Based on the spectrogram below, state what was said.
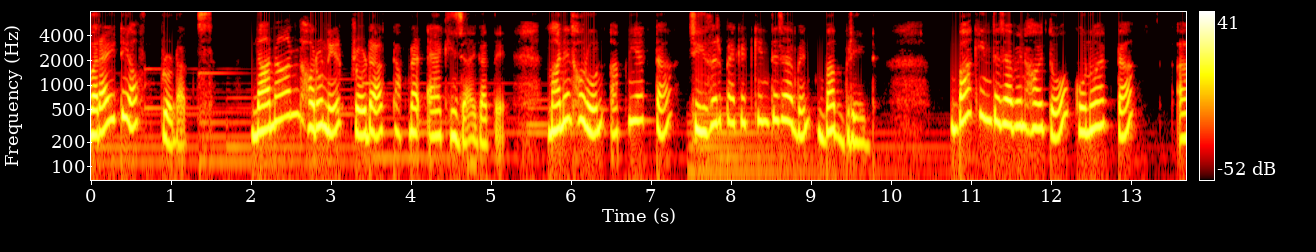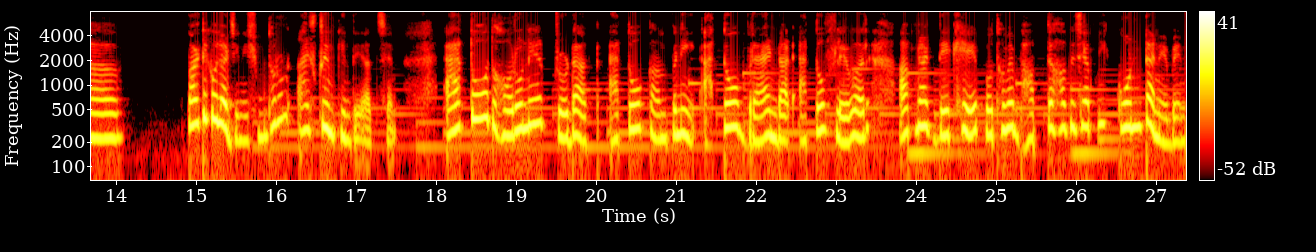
ভ্যারাইটি অফ প্রোডাক্টস নানান ধরনের প্রোডাক্ট আপনার একই জায়গাতে। মানে ধরুন, আপনি একটা চিজের প্যাকেট কিনতে যাবেন বা ব্রেড বা কিনতে যাবেন হয়তো কোনো একটা পার্টিকুলার জিনিস, ধরুন আইসক্রিম কিনতে যাচ্ছেন। এত ধরনের প্রোডাক্ট এত কোম্পানি এত ব্র্যান্ড আর এত ফ্লেভার আপনার দেখে প্রথমে ভাবতে হবে যে আপনি কোনটা নেবেন।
